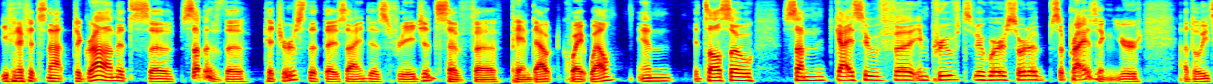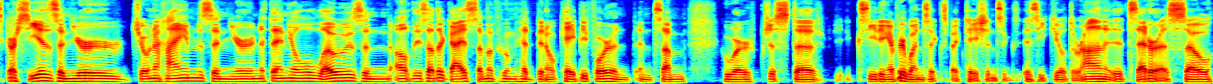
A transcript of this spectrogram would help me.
even if it's not DeGrom, it's uh, some of the pitchers that they signed as free agents have uh, panned out quite well. And it's also some guys who've uh, improved who are sort of surprising. Your Adolis Garcias and your Jonah Heims and your Nathaniel Lowe's and all these other guys, some of whom had been okay before and, and some who are just uh, exceeding everyone's expectations, Ezekiel Duran, et cetera. So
